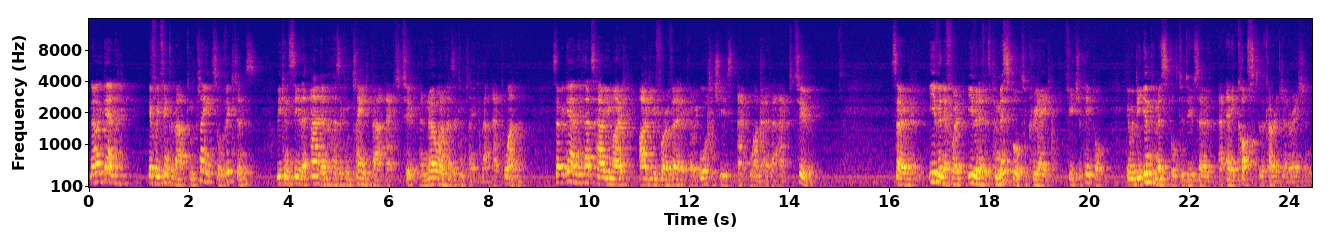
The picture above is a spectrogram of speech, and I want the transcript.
Now again, if we think about complaints or victims, we can see that Adam has a complaint about Act 2, and no one has a complaint about Act 1. So again, that's how you might argue for a verdict, that we ought to choose Act 1 over Act 2. So even if, we're, even if it's permissible to create future people, it would be impermissible to do so at any cost to the current generation.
